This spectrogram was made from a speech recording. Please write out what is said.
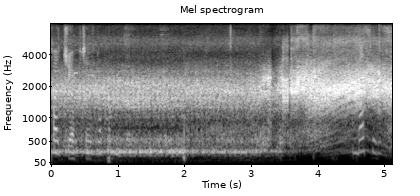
kaç yapacağız bakalım. basarız.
